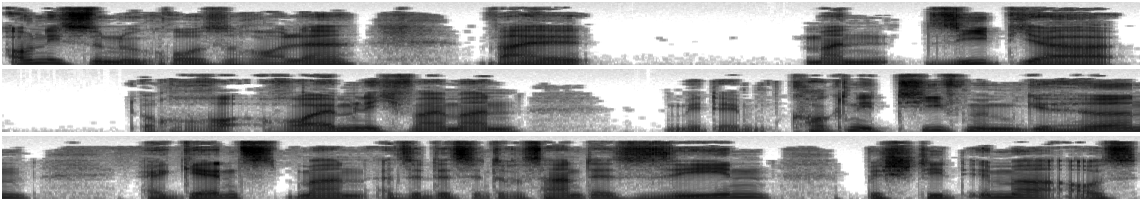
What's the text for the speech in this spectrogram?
auch nicht so eine große Rolle, weil man sieht ja räumlich, weil man mit dem kognitiven im Gehirn ergänzt man, also das Interessante ist, Sehen besteht immer aus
